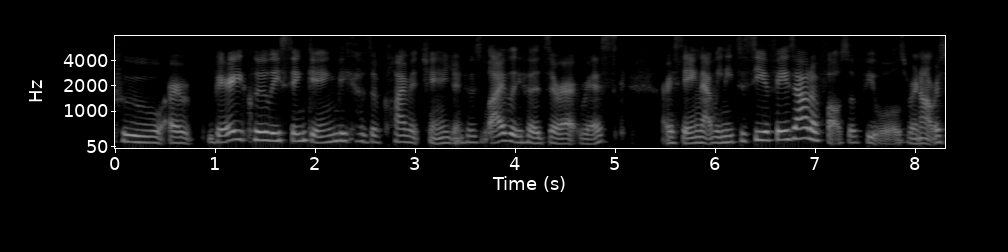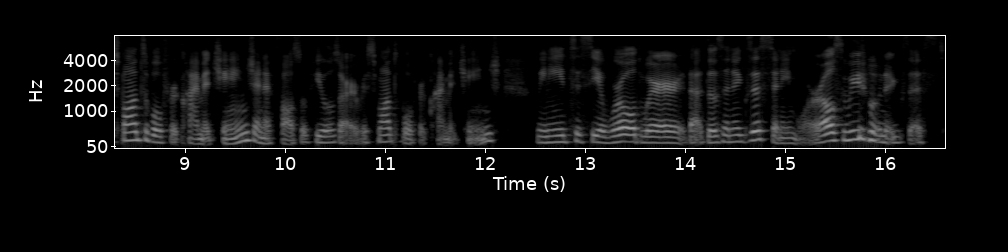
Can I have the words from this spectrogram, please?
who are very clearly sinking because of climate change and whose livelihoods are at risk are saying that we need to see a phase out of fossil fuels. We're not responsible for climate change. And if fossil fuels are responsible for climate change, we need to see a world where that doesn't exist anymore, or else we won't exist.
